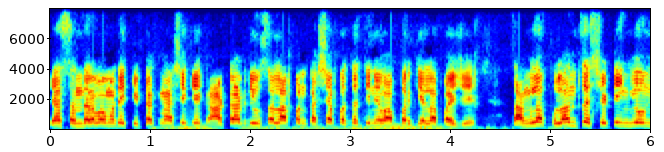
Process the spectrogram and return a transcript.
या संदर्भामध्ये कीटकनाशक एक आठ आठ दिवसाला आपण कशा पद्धतीने वापर केला पाहिजे? चांगलं फुलांचं शेटिंग घेऊन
